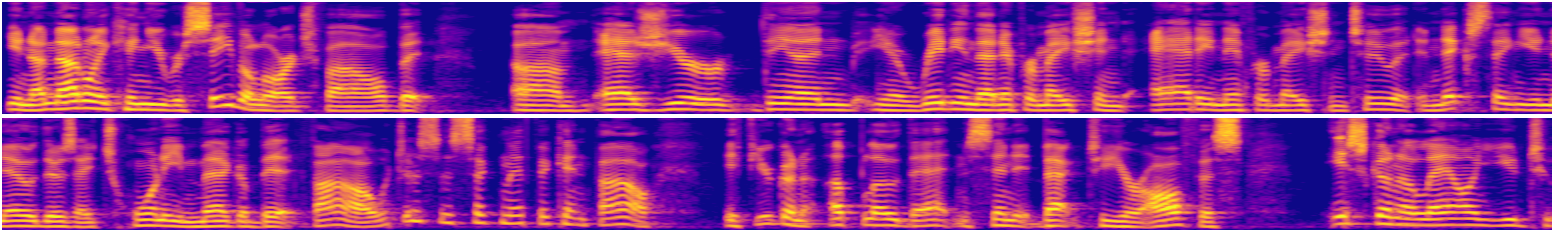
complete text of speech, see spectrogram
you know, not only can you receive a large file, but um, as you're then you know reading that information, adding information to it, and next thing you know, there's a 20 megabit file, which is a significant file. If you're going to upload that and send it back to your office, it's going to allow you to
